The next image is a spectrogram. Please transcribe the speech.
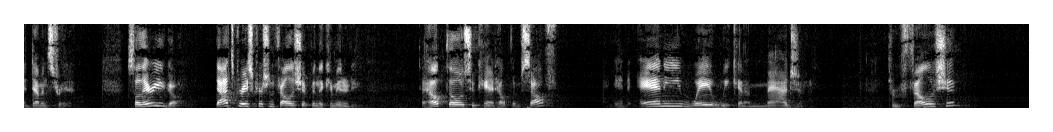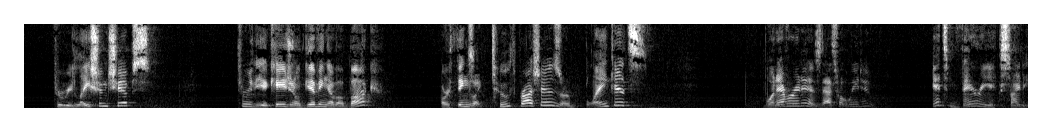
and demonstrate it. So there you go. That's Grace Christian Fellowship in the community to help those who can't help themselves in any way we can imagine through fellowship, through relationships, through the occasional giving of a buck, or things like toothbrushes or blankets. Whatever it is, that's what we do. It's very exciting.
